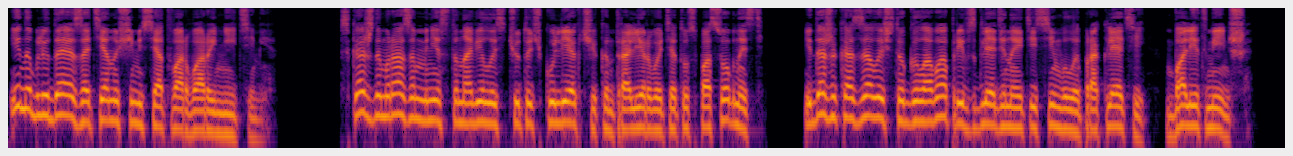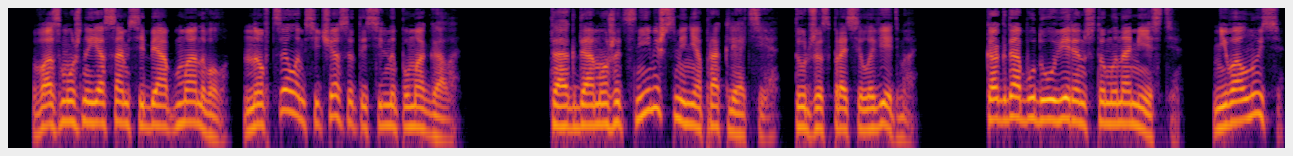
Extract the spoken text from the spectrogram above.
и наблюдая за тянущимися от Варвары нитями. С каждым разом мне становилось чуточку легче контролировать эту способность, и даже казалось, что голова при взгляде на эти символы проклятий болит меньше. Возможно, я сам себя обманывал, но в целом сейчас это сильно помогало. «Тогда, может, снимешь с меня проклятие?» Тут же спросила ведьма. «Когда буду уверен, что мы на месте. Не волнуйся,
